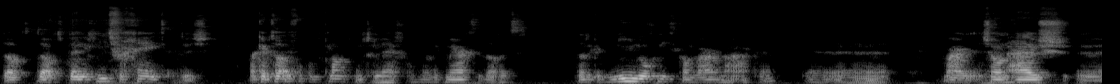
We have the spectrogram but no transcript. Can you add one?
dat, dat ben ik niet vergeten. Dus, maar ik heb het wel even op een plank moeten leggen, omdat ik merkte dat, het, dat ik het nu nog niet kan waarmaken. Maar zo'n huis, uh,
